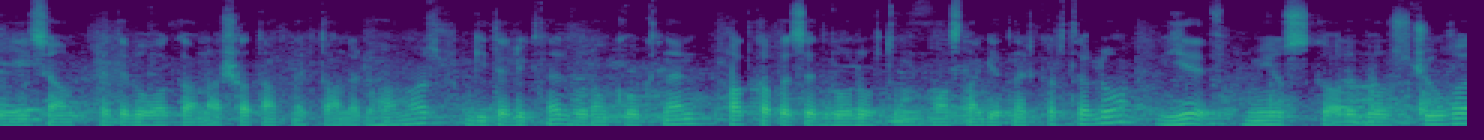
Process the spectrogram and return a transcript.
ուղղությամբ հետևողական աշխատանքներ տանելու համար, գիտելիքներ, որոնք կօգնեն հատկապես այդ ոլորտում մասնագետներ կրթելու եւ մյուս կարևոր ճյուղը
